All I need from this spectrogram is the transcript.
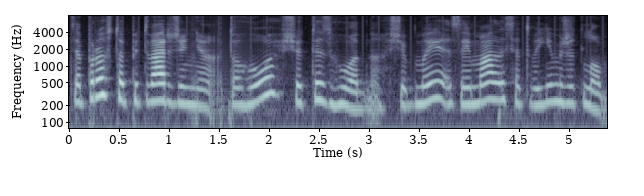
Це просто підтвердження того, що ти згодна, щоб ми займалися твоїм житлом.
